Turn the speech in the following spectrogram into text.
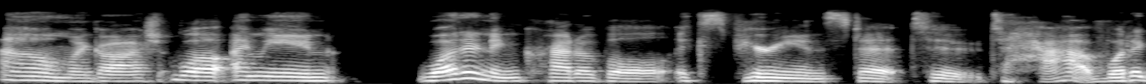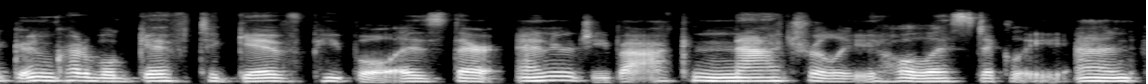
oh my gosh. Well i mean what an incredible experience to to to have. What an incredible gift to give people is their energy back naturally holistically. And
